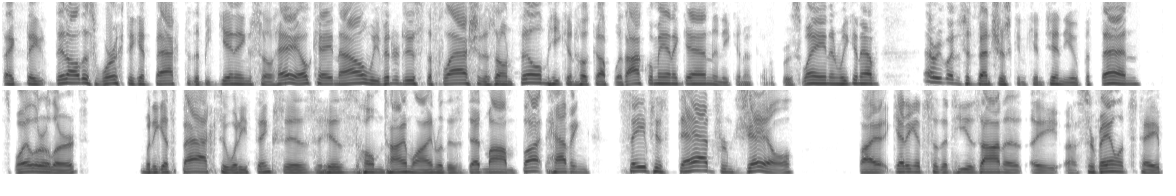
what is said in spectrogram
like they did all this work to get back to the beginning. So hey, okay, now we've introduced the Flash in his own film. He can hook up with Aquaman again, and he can hook up with Bruce Wayne, and we can have everybody's adventures can continue. But then, spoiler alert, when he gets back to what he thinks is his home timeline with his dead mom, but having saved his dad from jail by getting it so that he is on a, a, a surveillance tape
